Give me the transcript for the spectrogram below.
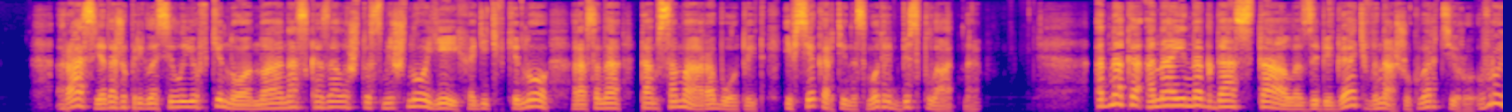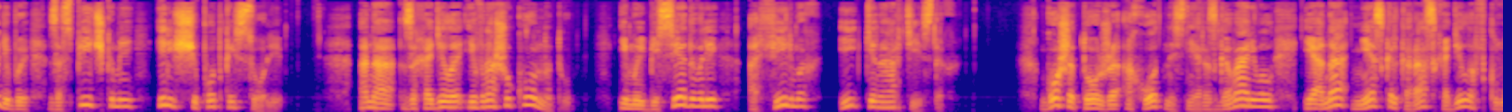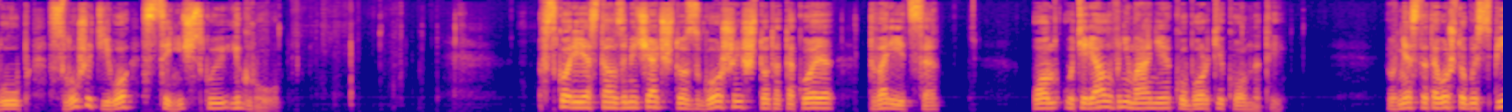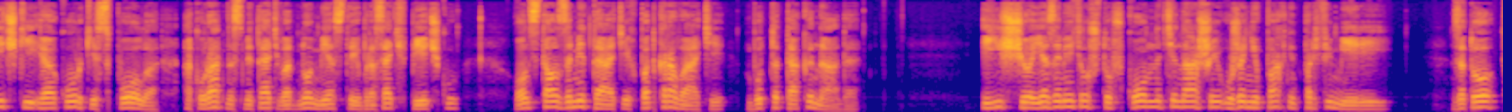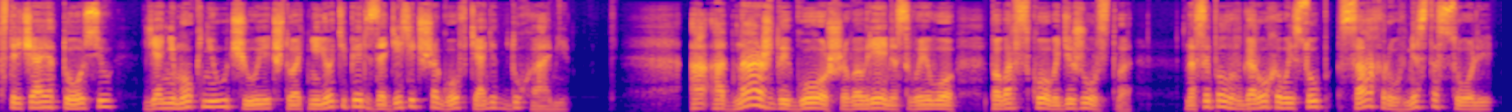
Раз я даже пригласил ее в кино, но она сказала, что смешно ей ходить в кино, раз она там сама работает и все картины смотрит бесплатно. Однако она иногда стала забегать в нашу квартиру, вроде бы за спичками или щепоткой соли. Она заходила и в нашу комнату, и мы беседовали о фильмах и киноартистах. Гоша тоже охотно с ней разговаривал, и она несколько раз ходила в клуб слушать его сценическую игру. Вскоре я стал замечать, что с Гошей что-то такое творится. Он утерял внимание к уборке комнаты. Вместо того, чтобы спички и окурки с пола аккуратно сметать в одно место и бросать в печку, он стал заметать их под кровати, будто так и надо. И еще я заметил, что в комнате нашей уже не пахнет парфюмерией. Зато, встречая Тосю, я не мог не учуять, что от нее теперь за десять шагов тянет духами. А однажды Гоша во время своего поварского дежурства насыпал в гороховый суп сахару вместо соли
